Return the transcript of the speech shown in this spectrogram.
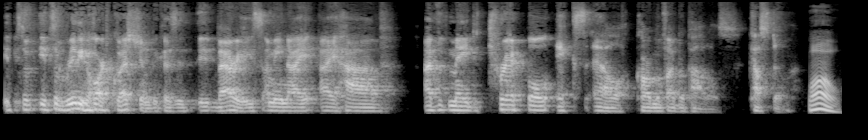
it's a, it's a really hard question because it, it varies. I mean, I, I have I've made triple XL carbon fiber paddles, custom. Whoa.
